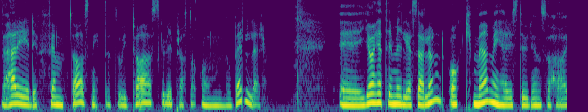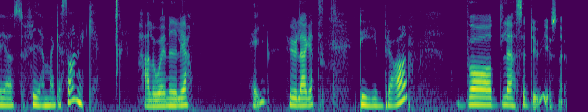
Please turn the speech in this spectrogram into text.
Det här är det femte avsnittet och idag ska vi prata om noveller. Eh, jag heter Emilia Sörlund och med mig här i studion så har jag Sofia Magasanik. Hallå Emilia! Hej! Hur är läget? Det är bra. Vad läser du just nu?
